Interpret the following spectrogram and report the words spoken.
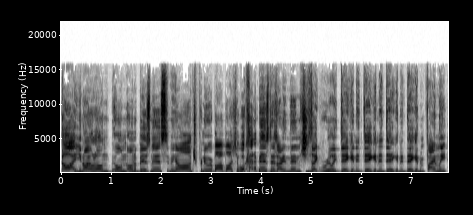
oh, you know, I own own own a business, you know, entrepreneur, blah blah. She said, what kind of business? I mean, then she's like really digging and digging and digging and digging, and finally,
